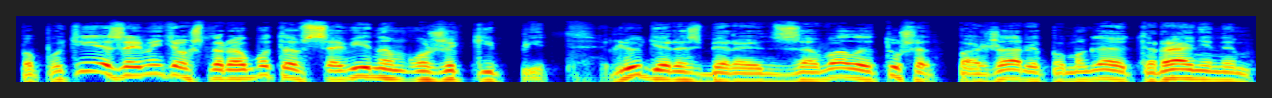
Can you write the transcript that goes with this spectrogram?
По пути я заметил, что работа в Савином уже кипит. Люди разбирают завалы, тушат пожары, помогают раненым.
